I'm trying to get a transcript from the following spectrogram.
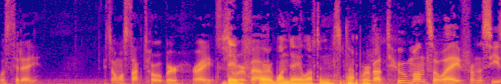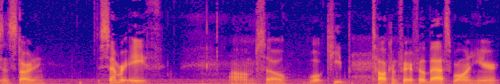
what's today? It's almost October, right? So we're bef- or one day left in September. we're about two months away from the season starting, December eighth. Um, so we'll keep talking Fairfield basketball in here.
